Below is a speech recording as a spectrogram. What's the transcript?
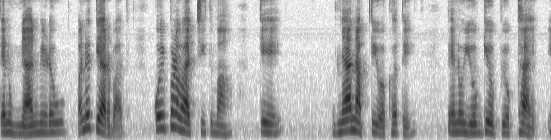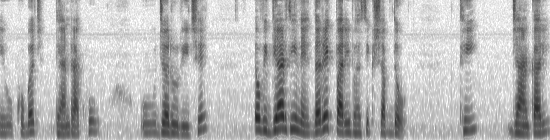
તેનું જ્ઞાન મેળવવું અને ત્યારબાદ કોઈ પણ વાતચીતમાં કે જ્ઞાન આપતી વખતે તેનો યોગ્ય ઉપયોગ થાય એવું ખૂબ જ ધ્યાન રાખવું જરૂરી છે. તો વિદ્યાર્થીને દરેક પારિભાષિક શબ્દોથી જાણકારી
